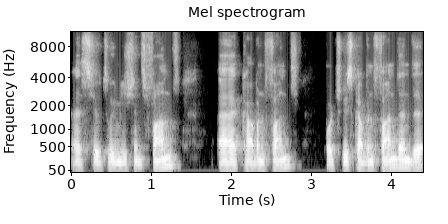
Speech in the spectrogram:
a CO2 emissions fund, uh, carbon fund, Portuguese carbon fund, and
